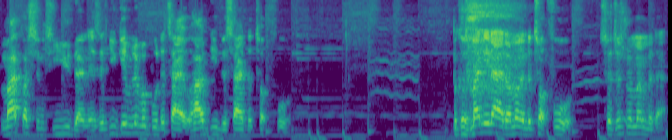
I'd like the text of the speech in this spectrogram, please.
my question to you. Then is if you give Liverpool the title, how do you decide the top four? Because Man United are not in the top four, so just remember that.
